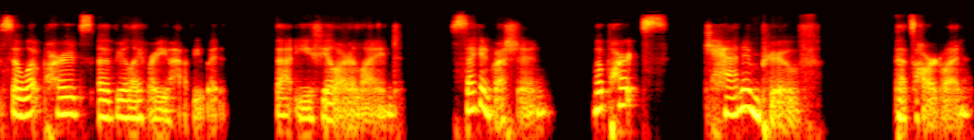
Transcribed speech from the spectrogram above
so what parts of your life are you happy with that you feel are aligned? Second question What parts can improve? That's a hard one.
